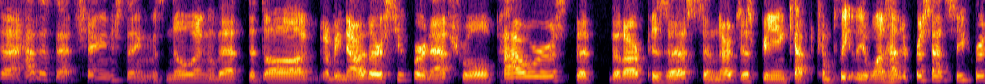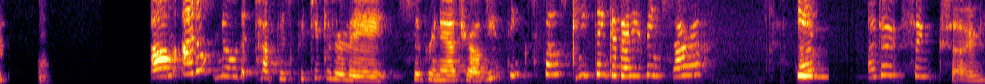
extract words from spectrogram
Uh, how does that change things? Knowing that the dog. I mean, are there supernatural powers that that are possessed and are just being kept completely one hundred percent secret? Um, I don't know that Tuck is particularly supernatural. Do you think so? Can you think of anything, Sara? Um, I don't think so.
